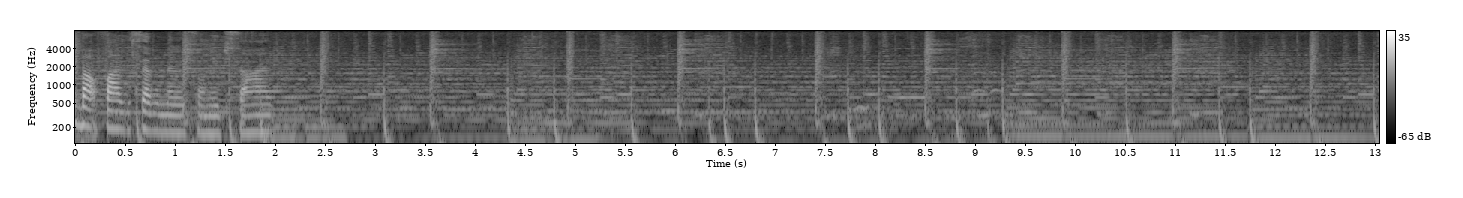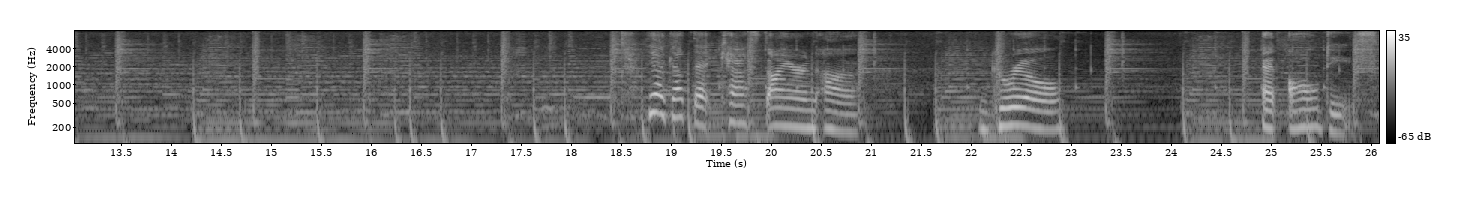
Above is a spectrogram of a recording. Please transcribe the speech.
about five to seven minutes on each side. I got that cast iron uh, grill at Aldi's.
